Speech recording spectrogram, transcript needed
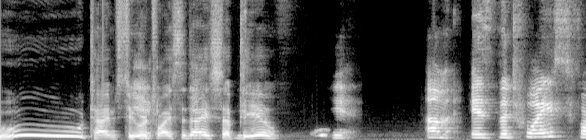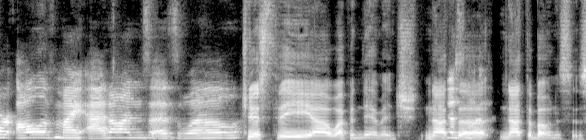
Ooh, times two or twice the dice. Up to you. Yeah. Um, is the twice for all of my add-ons as well? Just the uh, weapon damage, not Just the what? not the bonuses.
